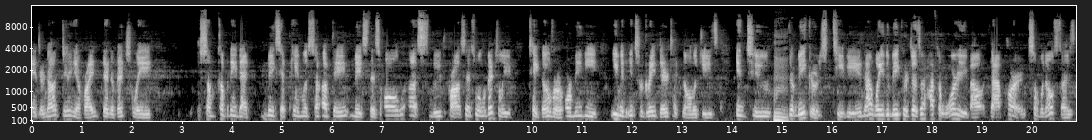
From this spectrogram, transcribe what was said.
and they're not doing it right, then eventually some company that makes it painless to update, makes this all a smooth process, will eventually take over or maybe even integrate their technologies into mm. the maker's TV. And that way the maker doesn't have to worry about that part. Someone else does.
